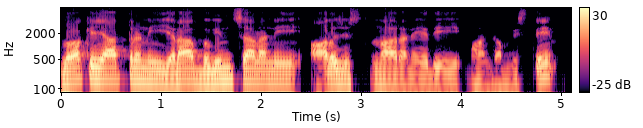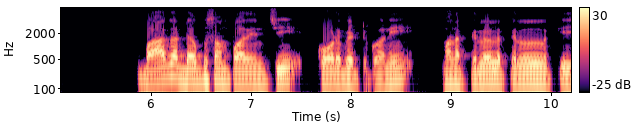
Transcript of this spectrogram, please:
లోకయాత్రని ఎలా ముగించాలని ఆలోచిస్తున్నారనేది మనం గమనిస్తే బాగా డబ్బు సంపాదించి కూడబెట్టుకొని మన పిల్లల పిల్లలకి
